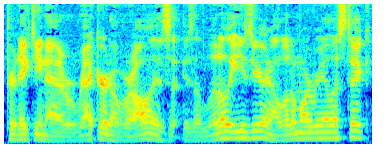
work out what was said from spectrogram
predicting a record overall is is a little easier and a little more realistic,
